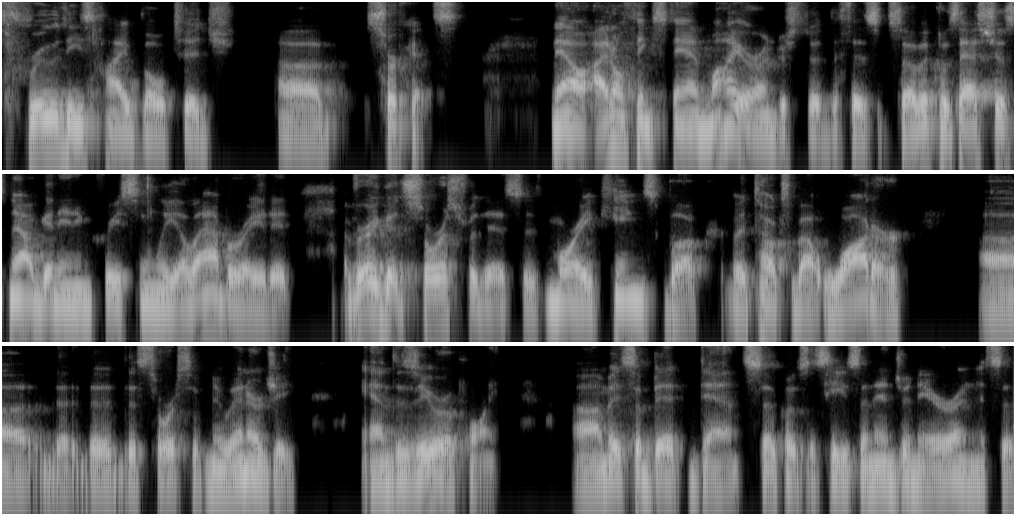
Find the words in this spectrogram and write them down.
through these high voltage uh, circuits. Now, I don't think Stan Meyer understood the physics of it because that's just now getting increasingly elaborated. A very good source for this is Moray King's book that talks about water, uh, the, the, the source of new energy, and the zero point. Um, it's a bit dense because he's an engineer, and it's a.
